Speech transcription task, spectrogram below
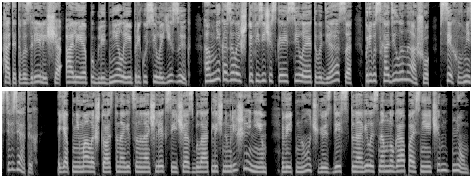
От этого зрелища Алия побледнела и прикусила язык. А мне казалось, что физическая сила этого Диаса превосходила нашу, всех вместе взятых. Я понимала, что остановиться на ночлег сейчас было отличным решением, ведь ночью здесь становилось намного опаснее, чем днем.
